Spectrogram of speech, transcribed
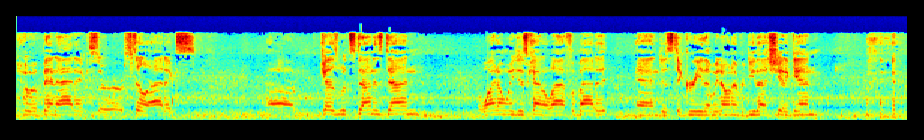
who have been addicts or are still addicts. Because what's done is done. Why don't we just kind of laugh about it and just agree that we don't ever do that shit again?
